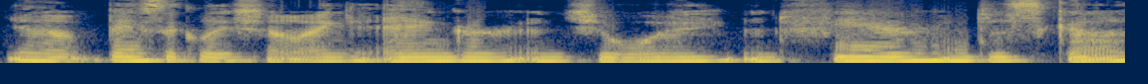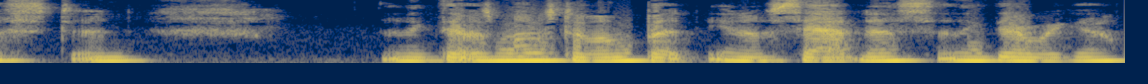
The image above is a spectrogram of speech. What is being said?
you know, basically showing anger and joy and fear and disgust and I think that was most of them, but you know, sadness. I think there we go.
